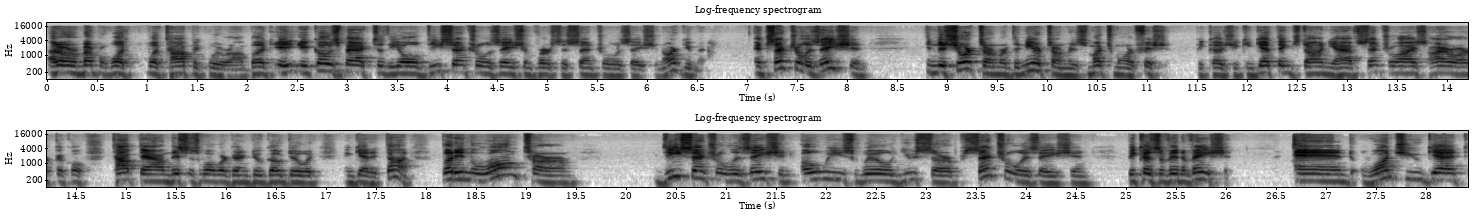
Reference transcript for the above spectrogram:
I don't remember what what topic we were on, but it, it goes back to the old decentralization versus centralization argument. And centralization, in the short term or the near term, is much more efficient. because you can get things done. You have centralized, hierarchical, top down. This is what we're going to do. Go do it and get it done. But in the long term, decentralization always will usurp centralization because of innovation. And once you get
